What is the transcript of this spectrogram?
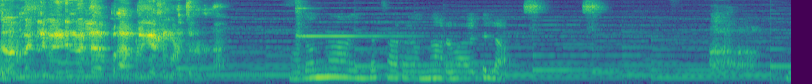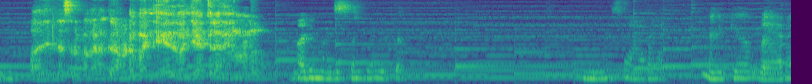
ഗവൺമെന്റിൽ വീടിന് വല്ല ആപ്ലിക്കേഷൻ കൊടുത്തിട്ടുണ്ടോ? അതൊന്നും ഇല്ല സാറേ ഒന്നും അറിവായിട്ടില്ല. അതിന്റെ ശ്രമങ്ങളൊക്കെ അവിടെ ഏത് പഞ്ചായത്തിലാണ് നിങ്ങളുള്ളത്? അടിമാലി പഞ്ചായത്ത് പിന്നെ സാറേ എനിക്ക് വേറെ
